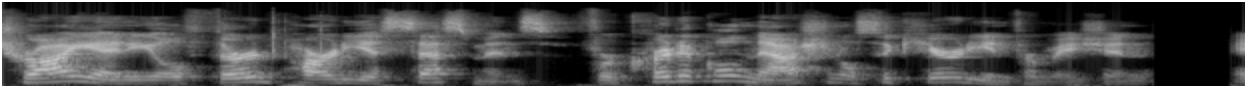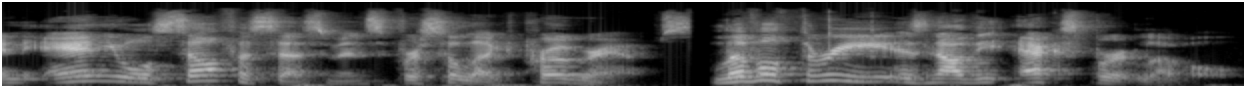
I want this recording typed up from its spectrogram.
triennial third party assessments for critical national security information, and annual self assessments for select programs. Level 3 is now the expert level.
